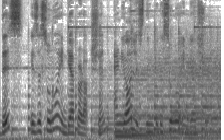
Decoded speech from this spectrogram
This is a Suno India production, and you're listening to the Suno India show.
